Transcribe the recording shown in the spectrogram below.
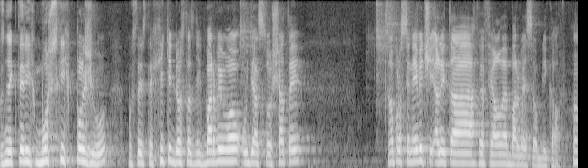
z některých mořských plžů. Museli jste chytit, dostat z nich barvivo, udělat z toho šaty. No prostě největší elita ve fialové barvě se oblíkala. Hm.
